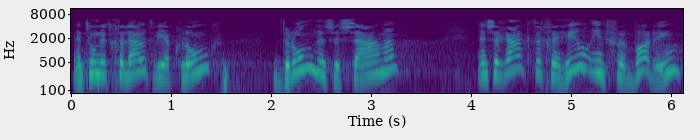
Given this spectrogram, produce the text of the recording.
En toen het geluid weer klonk, dromden ze samen en ze raakten geheel in verwarring,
